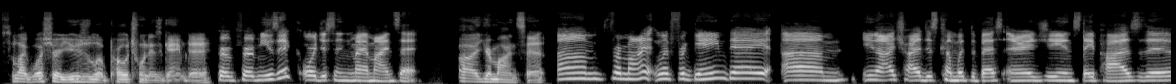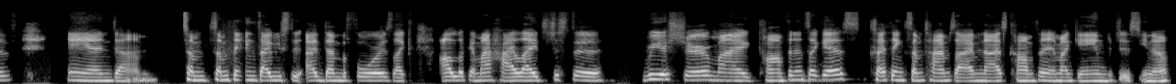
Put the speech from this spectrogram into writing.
So like what's your usual approach when it's game day? For for music or just in my mindset? Uh your mindset. Um, for my when for game day, um, you know, I try to just come with the best energy and stay positive. And um, some some things I've used to I've done before is like I'll look at my highlights just to reassure my confidence, I guess, because I think sometimes I'm not as confident in my game, which is you know,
